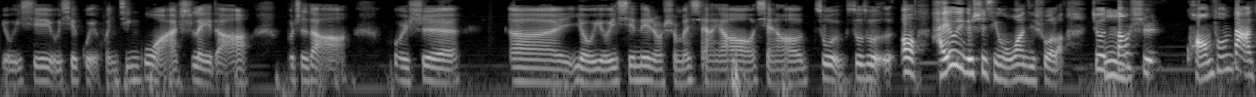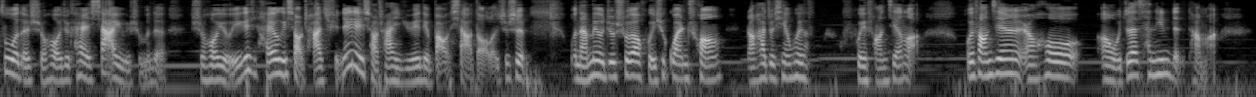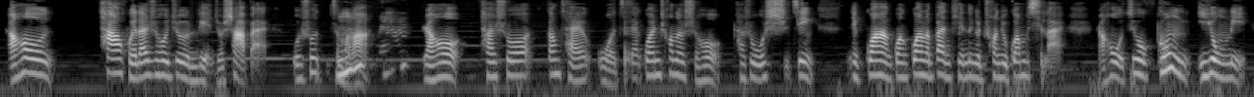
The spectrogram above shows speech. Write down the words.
有一些有一些鬼魂经过啊之类的啊，不知道啊，或者是呃，有有一些那种什么想要想要做做做哦，还有一个事情我忘记说了，就当嗯时狂风大作的时候，就开始下雨什么的时候，有一个还有一个小插曲，那个小插曲有点把我吓到了，就是我男朋友就说要回去关窗，然后他就先回回房间了。回房间，然后呃，我就在餐厅等他嘛。然后他回来之后就脸就煞白，我说怎么了？然后他说刚才我在关窗的时候，他说我使劲那关啊关，关了半天那个窗就关不起来，然后我最后咣一用力，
